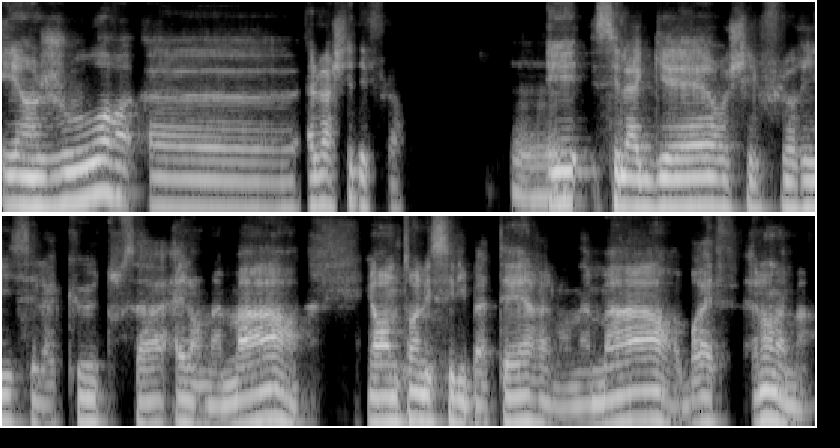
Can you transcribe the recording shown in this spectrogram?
Et un jour, euh, elle va acheter des fleurs. Mhm. Et c'est la guerre chez le fleuri, c'est la queue, tout ça. Elle en a marre. Et en même temps, elle est célibataire, elle en a marre. Bref, elle en a marre.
